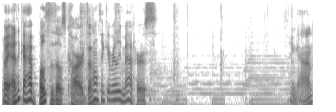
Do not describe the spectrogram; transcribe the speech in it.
Wait, I think I have both of those cards. I don't think it really matters. Hang on.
